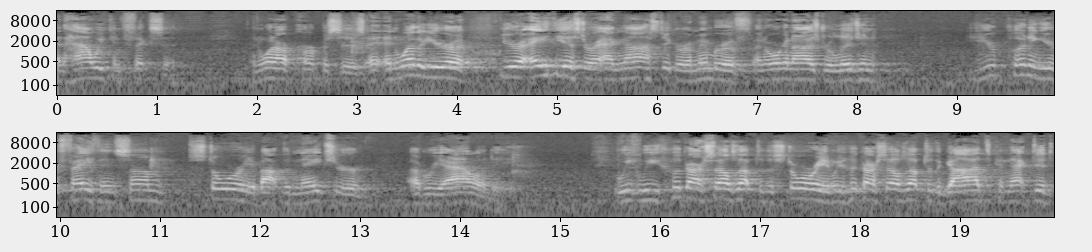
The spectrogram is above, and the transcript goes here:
and how we can fix it and what our purpose is. And whether you're, a, you're an atheist or agnostic or a member of an organized religion, you're putting your faith in some story about the nature of reality. We, we hook ourselves up to the story and we hook ourselves up to the gods connected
